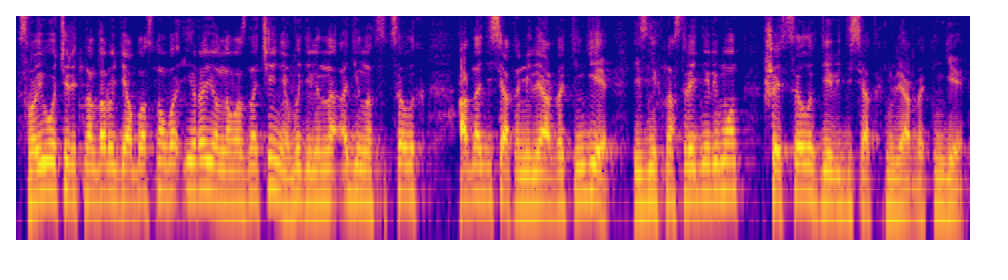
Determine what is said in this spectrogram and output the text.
В свою очередь на дороге областного и районного значения выделено 11,1 миллиарда тенге. Из них на средний ремонт 6,9 миллиарда тенге.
